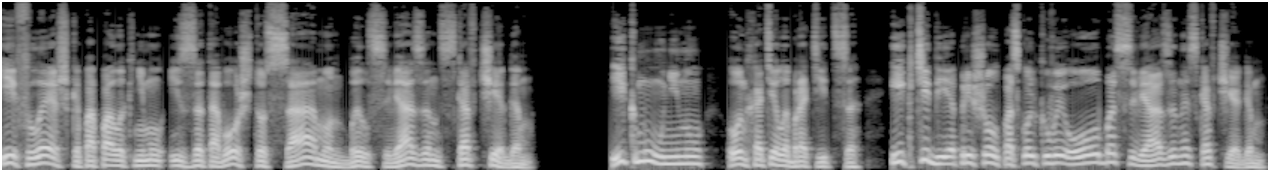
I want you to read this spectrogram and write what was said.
И флешка попала к нему из-за того, что сам он был связан с ковчегом. И к Мунину он хотел обратиться, и к тебе пришел, поскольку вы оба связаны с ковчегом.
